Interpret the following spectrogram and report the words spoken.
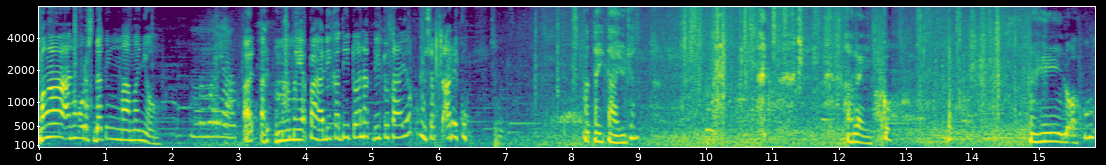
Mga anong oras dating mama nyo? Mamaya. Al, al- mamaya pa, halika dito anak, dito tayo. Usap tayo, ko. Patay tayo dyan. Aray ko. Nahilo ako.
